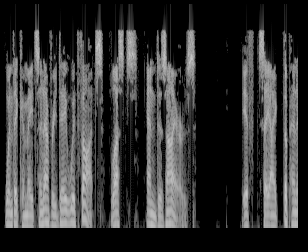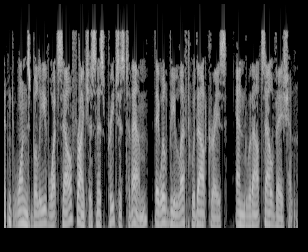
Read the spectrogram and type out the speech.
when they commit sin every day with thoughts, lusts, and desires. If, say I, the penitent ones believe what self righteousness preaches to them, they will be left without grace and without salvation.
